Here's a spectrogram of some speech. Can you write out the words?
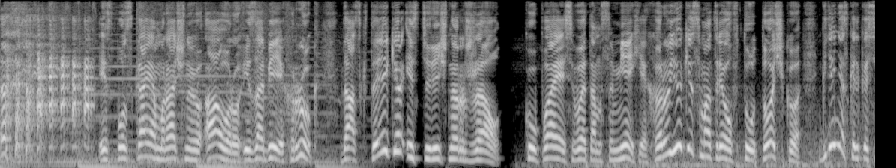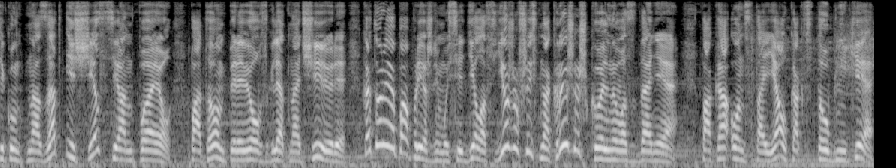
Испуская мрачную ауру из обеих рук, Дасктейкер истерично ржал. Купаясь в этом смехе, Харуюки смотрел в ту точку, где несколько секунд назад исчез Сиан Пайл. Потом перевел взгляд на Чиури, которая по-прежнему сидела, съежившись на крыше школьного здания. Пока он стоял, как в столбнике,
